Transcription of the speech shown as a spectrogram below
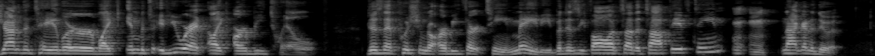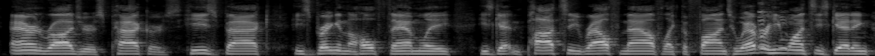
Jonathan Taylor like in between if you were at like RB twelve? Does that push him to RB thirteen? Maybe, but does he fall outside the top fifteen? Not gonna do it. Aaron Rodgers, Packers, he's back. He's bringing the whole family. He's getting Potsy, Ralph Malph, like the Fonz, whoever he wants, he's getting.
